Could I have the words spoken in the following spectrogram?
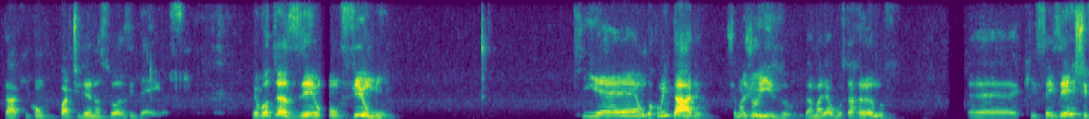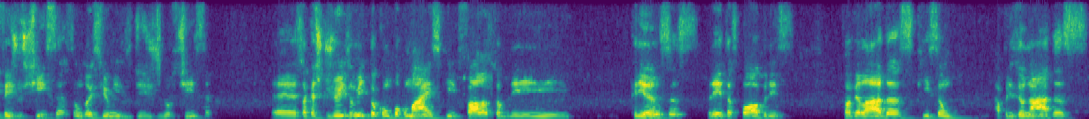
está aqui compartilhando as suas ideias. Eu vou trazer um filme que é um documentário, chama Juízo, da Maria Augusta Ramos, é, que fez este e fez Justiça, são dois filmes de justiça. É, só que acho que o Juízo me tocou um pouco mais, que fala sobre crianças pretas, pobres, faveladas, que são aprisionadas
